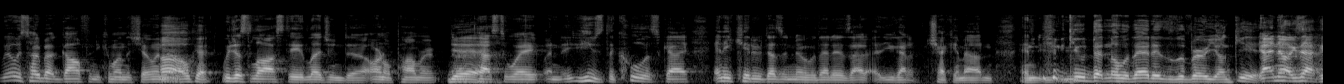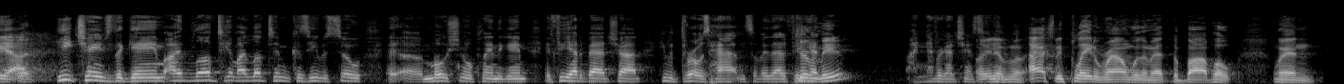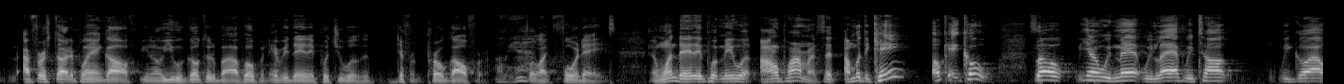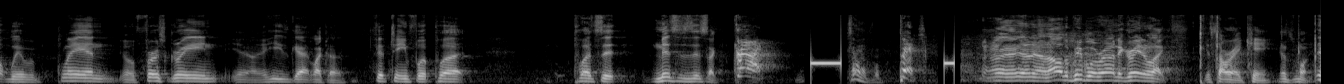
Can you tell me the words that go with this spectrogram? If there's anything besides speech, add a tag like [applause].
We always talk about golf when you come on the show. And, Oh, uh, okay. We just lost a legend, uh, Arnold Palmer. uh, Yeah. passed away, and he was the coolest guy. Any kid who doesn't know who that is, I, you got to check him out. And, and [laughs] you- You doesn't know who that is is a very young kid. Yeah, I know exactly. Yeah, he changed the game. I loved him. I loved him because he was so uh, emotional playing the game. If he had a bad shot, he would throw his hat and stuff like that. If he You ever had, meet him? I never got a chance Oh, to you meet him. I actually played around with him at the Bob Hope when I first started playing golf. You know, you would go to the Bob Hope, and every day they put you with a different pro golfer Oh, yeah. for like four days. And one day they put me with Arnold Palmer. I said, "I'm with the King." Okay, cool. So you know, we met, we laughed, we talked. We go out. We were playing. You know, first green. You know, he's got like a 15 foot putt. Puts it, misses it. It's like, God, son of a bitch. And all the people around the green are like, it's all right, King. That's one. [laughs]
